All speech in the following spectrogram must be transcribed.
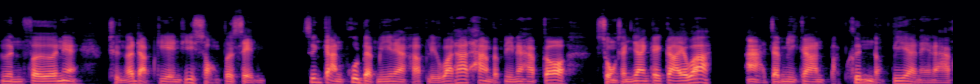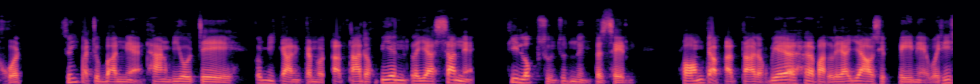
เงินเฟ้อเนี่ยถึงระดับเกณฑ์ที่ 2%ซึ่งการพูดแบบนี้นะครับหรือว่าท่าทางแบบนี้นะครับ ก็ส่งสัญญาณไกลๆว่า อาจจะมีการปรับขึ้นดอกเบี้ยในอนาคต ซึ่งปัจจุบันเนี่ยทาง BOJ ก็มีการกำหนดอัตราดอกเบี้ยระยะสั้นเนี่ยที่ลบ 0.1%พร้อมกับอัตราดอกเบี้ยพันบัตรระยะยาว 10 ปีเนี่ยไว้ที่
